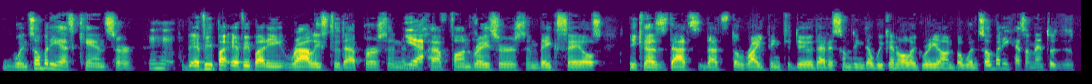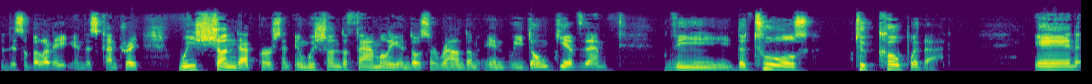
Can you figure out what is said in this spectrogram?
when somebody has cancer, mm-hmm. everybody everybody rallies to that person and yeah. have fundraisers and bake sales because that's that's the right thing to do. That is something that we can all agree on. But when somebody has a mental disability in this country, we shun that person and we shun the family and those around them, and we don't give them the the tools to cope with that. And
